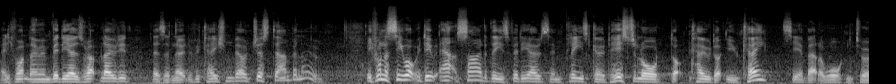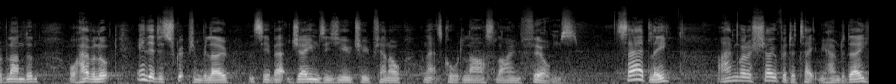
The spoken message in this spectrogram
And if you want to know when videos are uploaded, there's a notification bell just down below. If you want to see what we do outside of these videos, then please go to historylord.co.uk, see about a walking tour of London, or have a look in the description below and see about James's YouTube channel, and that's called Last Line Films. Sadly, I haven't got a chauffeur to take me home today.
